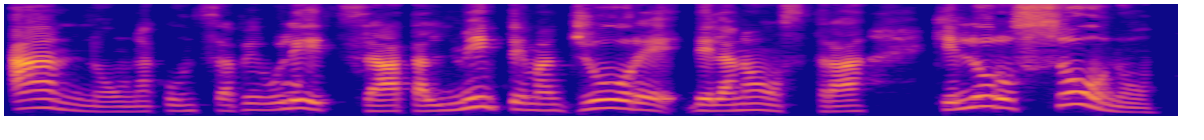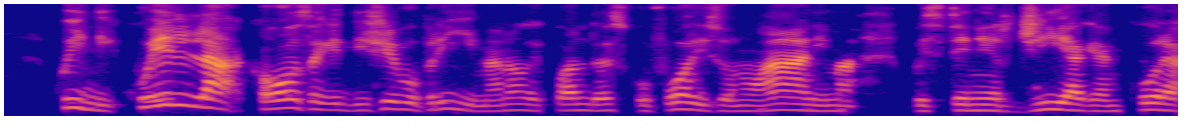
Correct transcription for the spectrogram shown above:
hanno una consapevolezza talmente maggiore della nostra che loro sono quindi quella cosa che dicevo prima, no? che quando esco fuori sono anima, questa energia che ancora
